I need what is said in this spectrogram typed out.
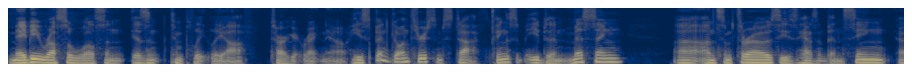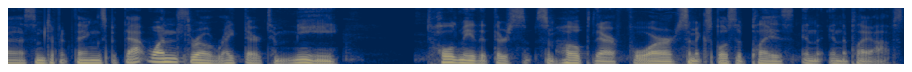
maybe Russell Wilson isn't completely off target right now. He's been going through some stuff. Things he's been missing uh, on some throws. He hasn't been seeing uh, some different things, but that one throw right there to me told me that there's some, hope there for some explosive plays in the in the playoffs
